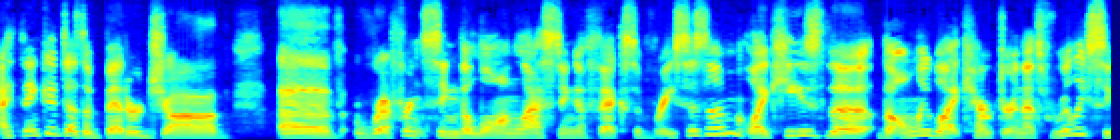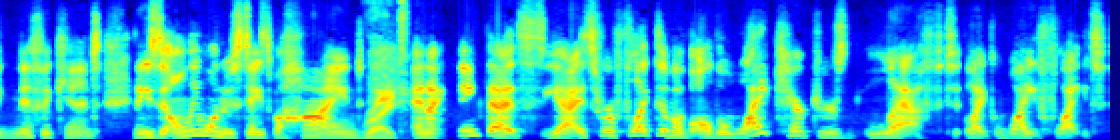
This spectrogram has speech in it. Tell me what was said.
I think it does a better job of referencing the long-lasting effects of racism. Like he's the the only black character, and that's really significant. And he's the only one who stays behind. Right. And I think that's yeah, it's reflective of all the white characters left, like white flight,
